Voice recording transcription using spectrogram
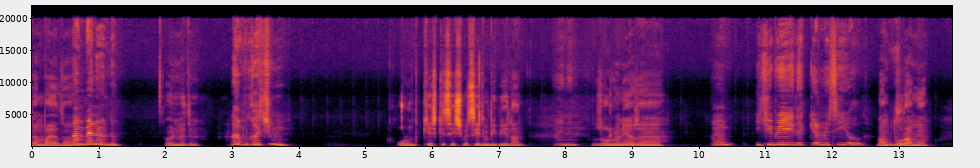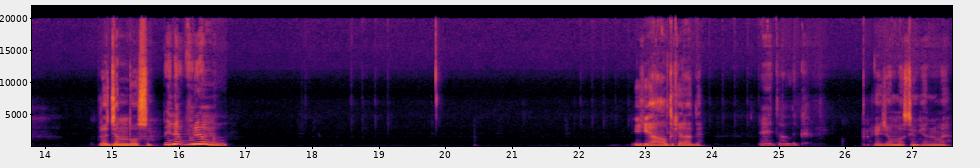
Ben bayıldım. Lan ben öldüm. Ölmedin. La bu kaçmıyor. Oğlum keşke seçmeseydim Bibi'yi lan. Aynen. Zorlanıyoruz ha. Ama iki büyü denk gelmesi iyi oldu. Ben vuramıyorum. Biraz canın da olsun. Beni vuruyor mu? İyi ya aldık herhalde. Evet aldık. Heyecan basayım kendime.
